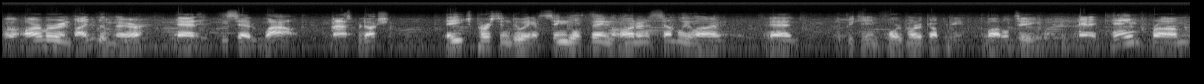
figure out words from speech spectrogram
Well, Armour invited him there, and he said, "Wow, mass production. Each person doing a single thing on an assembly line, and it became Ford Motor Company, the Model T. And it came from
